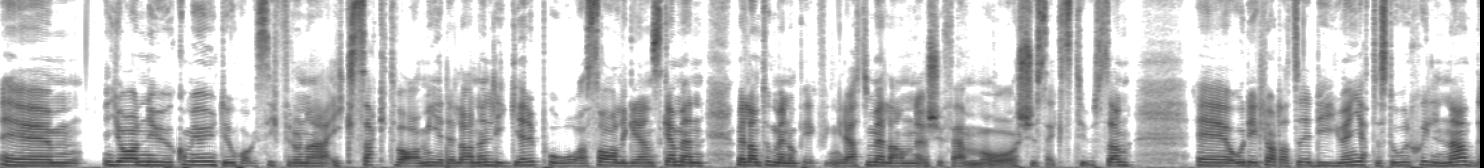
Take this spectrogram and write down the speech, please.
Eh, ja, nu kommer jag ju inte ihåg siffrorna exakt vad medellönen ligger på Salgränska men mellan tummen och pekfingret mellan 25 och 26 000. Eh, och det är klart att det är ju en jättestor skillnad.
